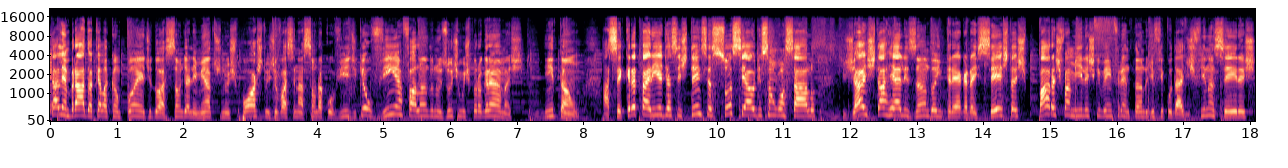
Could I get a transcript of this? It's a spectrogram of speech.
Tá lembrado aquela campanha de doação de alimentos nos postos de vacinação da Covid que eu vinha falando nos últimos programas? Então, a Secretaria de Assistência Social de São Gonçalo já está realizando a entrega das cestas para as famílias que vêm enfrentando dificuldades financeiras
